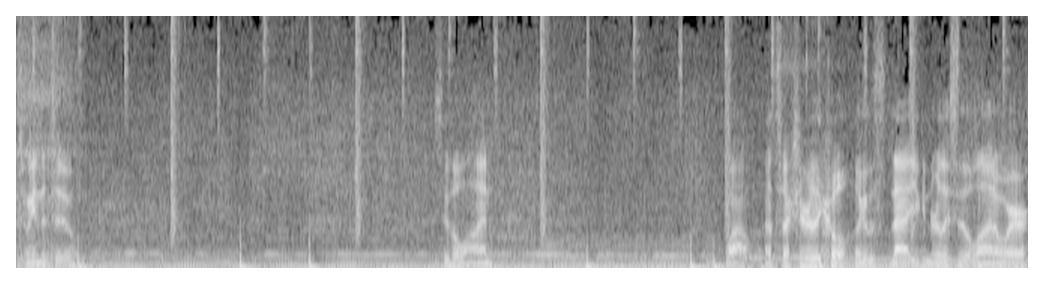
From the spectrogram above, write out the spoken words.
between the two. See the line? Wow, that's actually really cool. Look at this, now you can really see the line of where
